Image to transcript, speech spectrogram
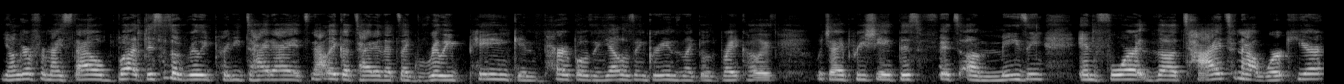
younger for my style but this is a really pretty tie-dye it's not like a tie-dye that's like really pink and purples and yellows and greens and like those bright colors which I appreciate. This fits amazing. And for the tie to not work here,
